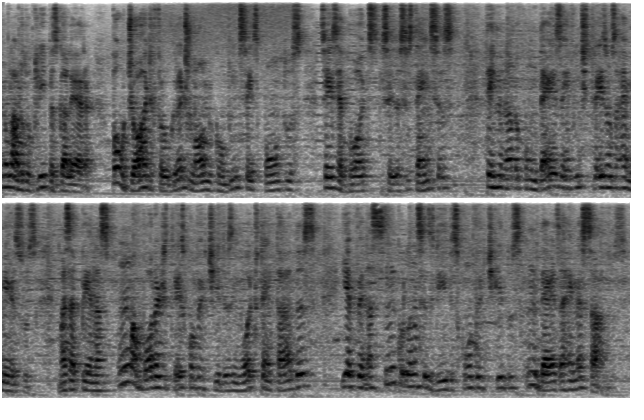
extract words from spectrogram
No lado do Clippers, galera, Paul George foi o grande nome com 26 pontos, 6 rebotes e 6 assistências, terminando com 10 em 23 nos arremessos, mas apenas uma bola de 3 convertidas em 8 tentadas e apenas 5 lances livres convertidos em 10 arremessados.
